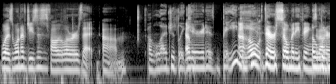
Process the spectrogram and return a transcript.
was one of Jesus' followers that um Allegedly Um, carried his baby. oh there are so many things about her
